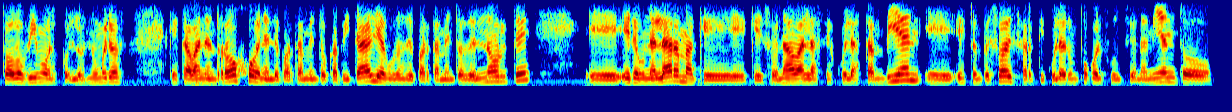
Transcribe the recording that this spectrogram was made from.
todos vimos los números que estaban en rojo en el departamento capital y algunos departamentos del norte. Eh, era una alarma que, sonaba en las escuelas también. Eh, esto empezó a desarticular un poco el funcionamiento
